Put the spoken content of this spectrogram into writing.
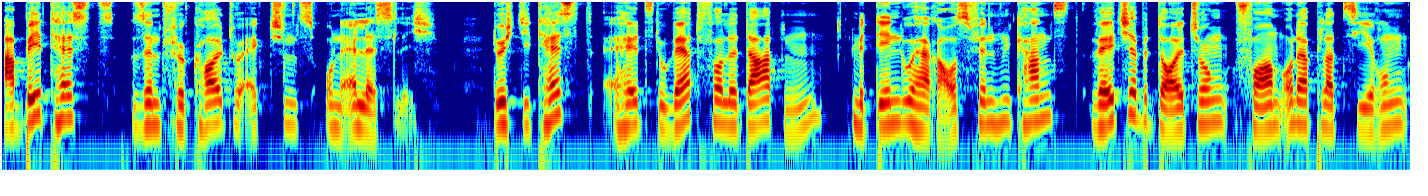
AB-Tests sind für Call to Actions unerlässlich. Durch die Tests erhältst du wertvolle Daten, mit denen du herausfinden kannst, welche Bedeutung, Form oder Platzierung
